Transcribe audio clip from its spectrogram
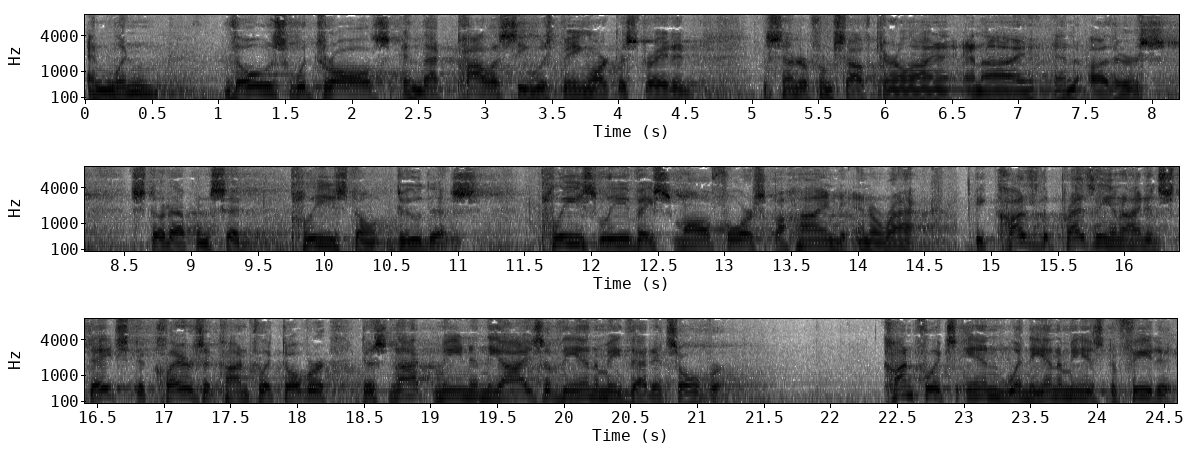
And when those withdrawals and that policy was being orchestrated, the senator from South Carolina and I and others stood up and said, please don't do this. Please leave a small force behind in Iraq. Because the President of the United States declares a conflict over does not mean in the eyes of the enemy that it's over. Conflicts end when the enemy is defeated.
